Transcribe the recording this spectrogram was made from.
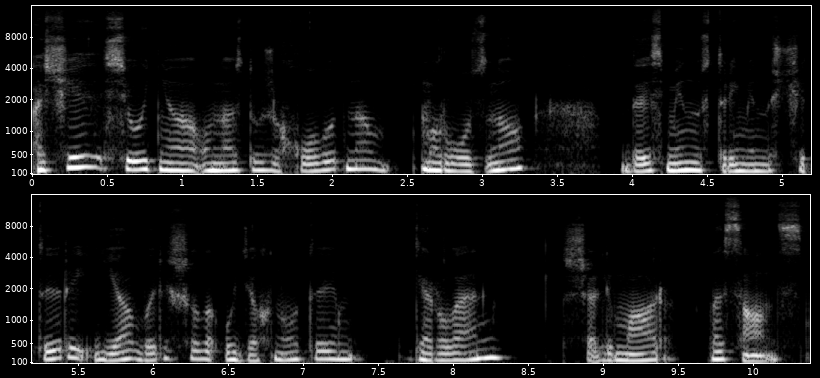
А ще сьогодні у нас дуже холодно, морозно, десь мінус 3, мінус 4, і я вирішила одягнути Герлен Шалімар Лесанс.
